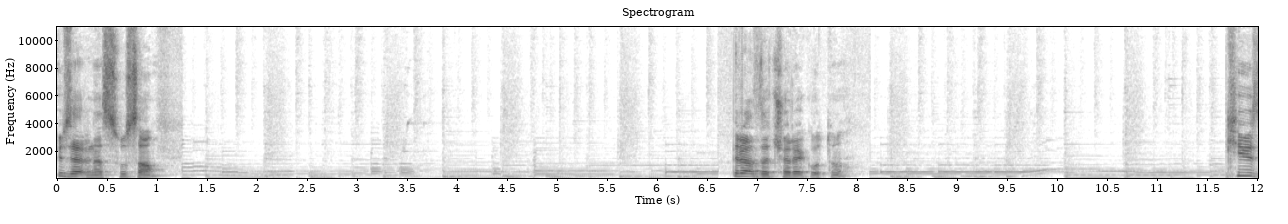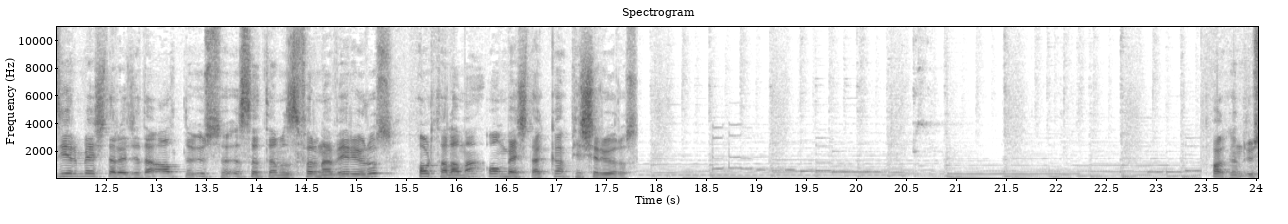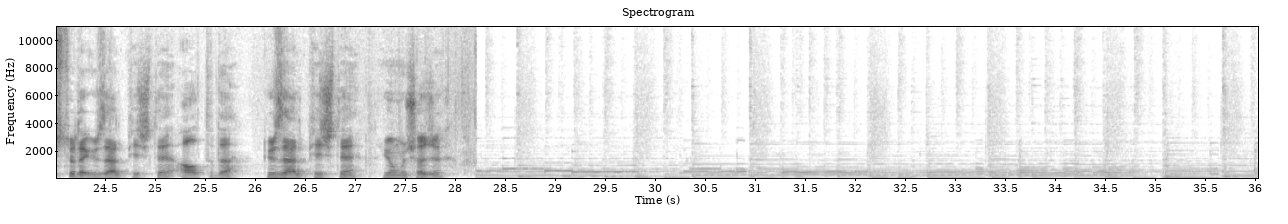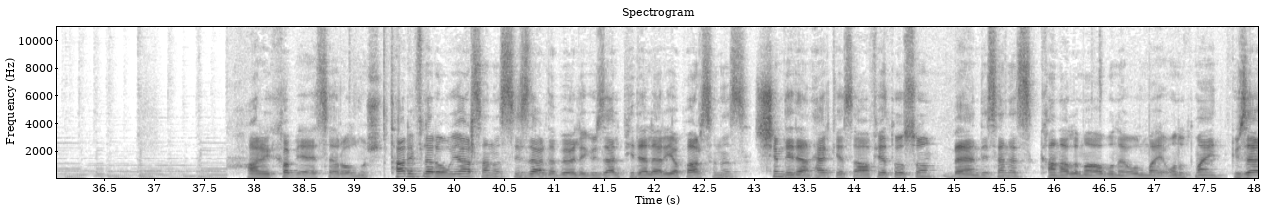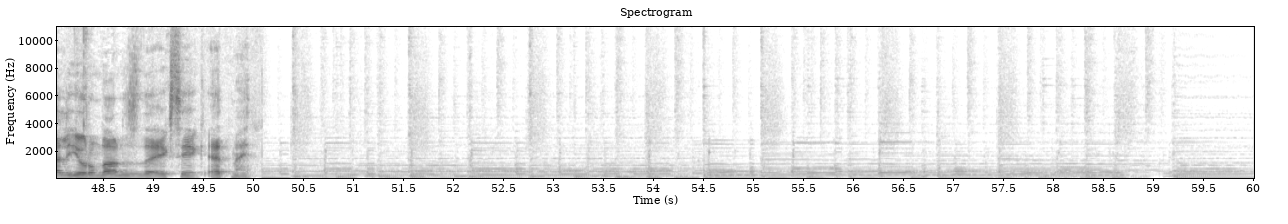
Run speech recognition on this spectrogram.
Üzerine susam. Biraz da çörek otu. 225 derecede altlı üstü ısıttığımız fırına veriyoruz. Ortalama 15 dakika pişiriyoruz. Bakın üstü de güzel pişti, altı da güzel pişti, yumuşacık. Harika bir eser olmuş. Tariflere uyarsanız sizler de böyle güzel pideler yaparsınız. Şimdiden herkese afiyet olsun. Beğendiyseniz kanalıma abone olmayı unutmayın. Güzel yorumlarınızı da eksik etmeyin.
